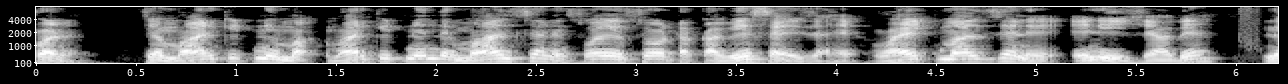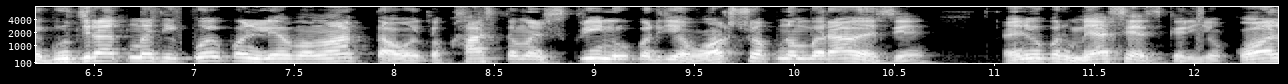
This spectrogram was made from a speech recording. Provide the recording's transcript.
પણ જે માર્કેટની માર્કેટની અંદર માલ છે ને સો એ સો ટકા વેચાઈ જાય વ્હાઇટ માલ છે ને એની હિસાબે. ને ગુજરાતમાંથી કોઈ પણ લેવા માંગતા હોય તો ખાસ તમારી સ્ક્રીન ઉપર જે વોટ્સઅપ નંબર આવે છે, એની ઉપર મેસેજ કરજો. કોલ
